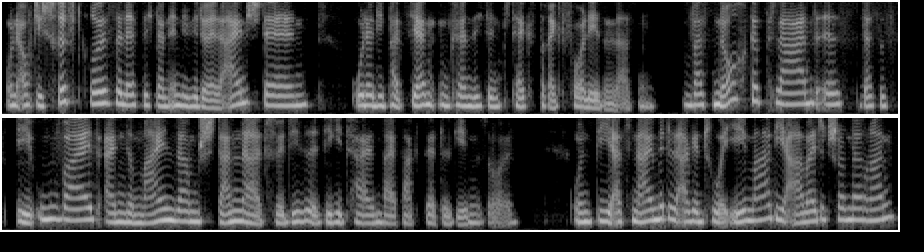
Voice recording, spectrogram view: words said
und auch die Schriftgröße lässt sich dann individuell einstellen oder die Patienten können sich den Text direkt vorlesen lassen. Was noch geplant ist, dass es EU-weit einen gemeinsamen Standard für diese digitalen Beipackzettel geben soll. Und die Arzneimittelagentur EMA, die arbeitet schon daran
